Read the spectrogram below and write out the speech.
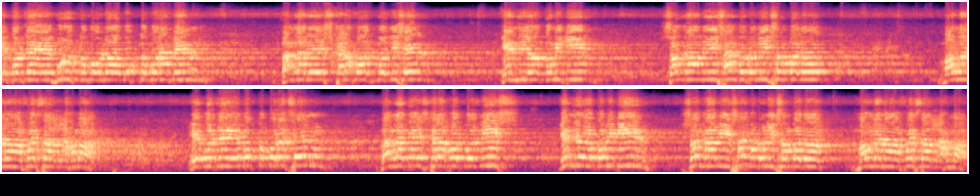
এ পর্যায়ে গুরুত্বপূর্ণ বক্তব্য রাখবেন বাংলাদেশ খেলাফত মজলিসের কেন্দ্রীয় কমিটির সংগ্রামী সাংগঠনিক সম্পাদক মাওলানা ফয়সাল আহমদ। এ পর্যায়ে বক্তব্য রাখছেন বাংলাদেশ খেলাফত মজলিস কেন্দ্রীয় কমিটির সংগ্রামী সাংগঠনিক সম্পাদক মাওলানা ফয়সাল আহমদ।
